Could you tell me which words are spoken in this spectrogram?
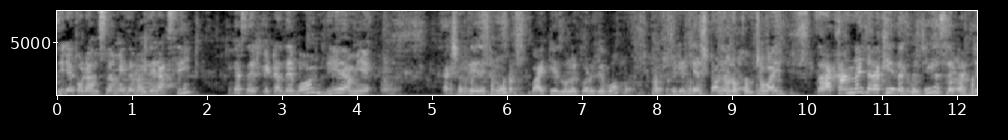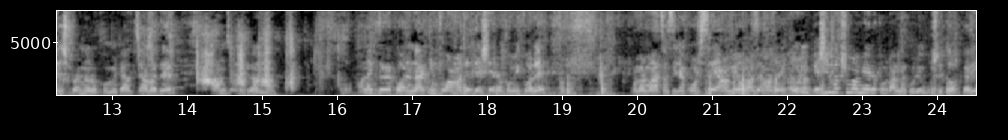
জিরে কটা হচ্ছে, আমি যে ভাইজে রাখছি। ঠিক আছে, এটা দেব, দিয়ে আমি একসাথে একটু বাইটে ঝোলের করে দেব। এটার টেস্টটা অন্যরকম। সবাই যারা খান নাই তারা খেয়ে দেখবেন, ঠিক আছে? এটার টেস্ট অন্যরকম। এটা হচ্ছে আমাদের আঞ্চলিক রান্না। অনেক জায়গায় করে না, কিন্তু আমাদের দেশে এরকমই করে। আমার মা চাষিরা করছে, আমিও মাঝে মাঝেই করি। বেশিরভাগ সময় আমি এরকম রান্না করি অবশ্যই তরকারি।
